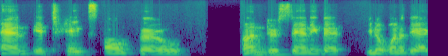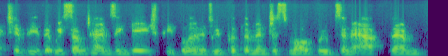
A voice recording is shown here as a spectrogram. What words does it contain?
and it takes also understanding that you know one of the activities that we sometimes engage people in is we put them into small groups and ask them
